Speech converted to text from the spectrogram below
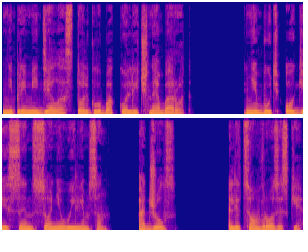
Не прими дело столь глубоко личный оборот. Не будь Оги сын Сони Уильямсон, а Джулс — лицом в розыске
